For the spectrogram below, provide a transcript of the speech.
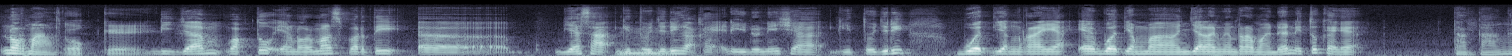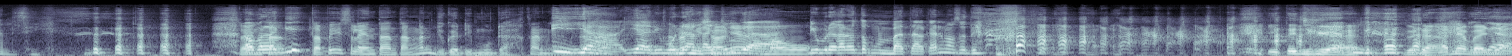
normal Oke. di jam waktu yang normal seperti eh, biasa gitu Hmm. jadi nggak kayak di Indonesia gitu jadi buat yang raya eh buat yang menjalankan Ramadan itu kayak tantangan sih. Selain apalagi ta- tapi selain tantangan juga dimudahkan kan? iya Karena- iya karena dimudahkan juga. mau dimudahkan untuk membatalkan maksudnya itu juga godaannya banyak.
